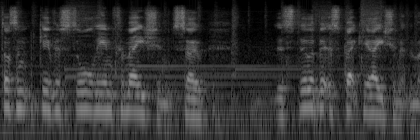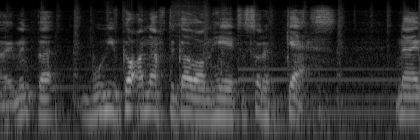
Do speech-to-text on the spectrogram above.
doesn't give us all the information. So there's still a bit of speculation at the moment, but we've got enough to go on here to sort of guess. Now,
